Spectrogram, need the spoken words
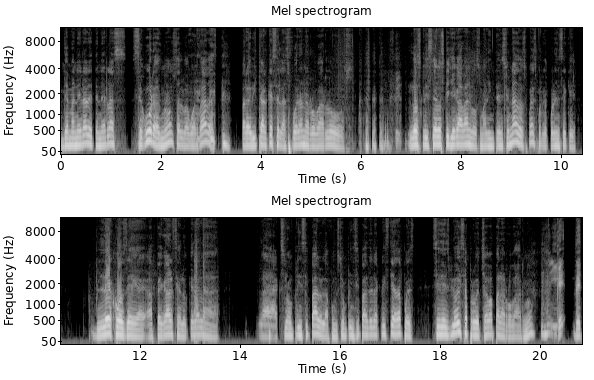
de manera de tenerlas seguras, ¿no? Salvaguardadas, para evitar que se las fueran a robar los, Sí. los cristeros que llegaban, los malintencionados, pues, porque acuérdense que lejos de apegarse a lo que era la, la acción principal o la función principal de la cristiada, pues se desvió y se aprovechaba para robar, ¿no? Y- que de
